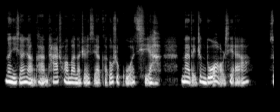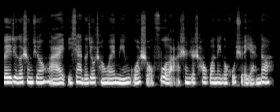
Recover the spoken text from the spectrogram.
那你想想看，他创办的这些可都是国企啊，那得挣多少钱啊？所以这个盛宣怀一下子就成为民国首富了，甚至超过那个胡雪岩的。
